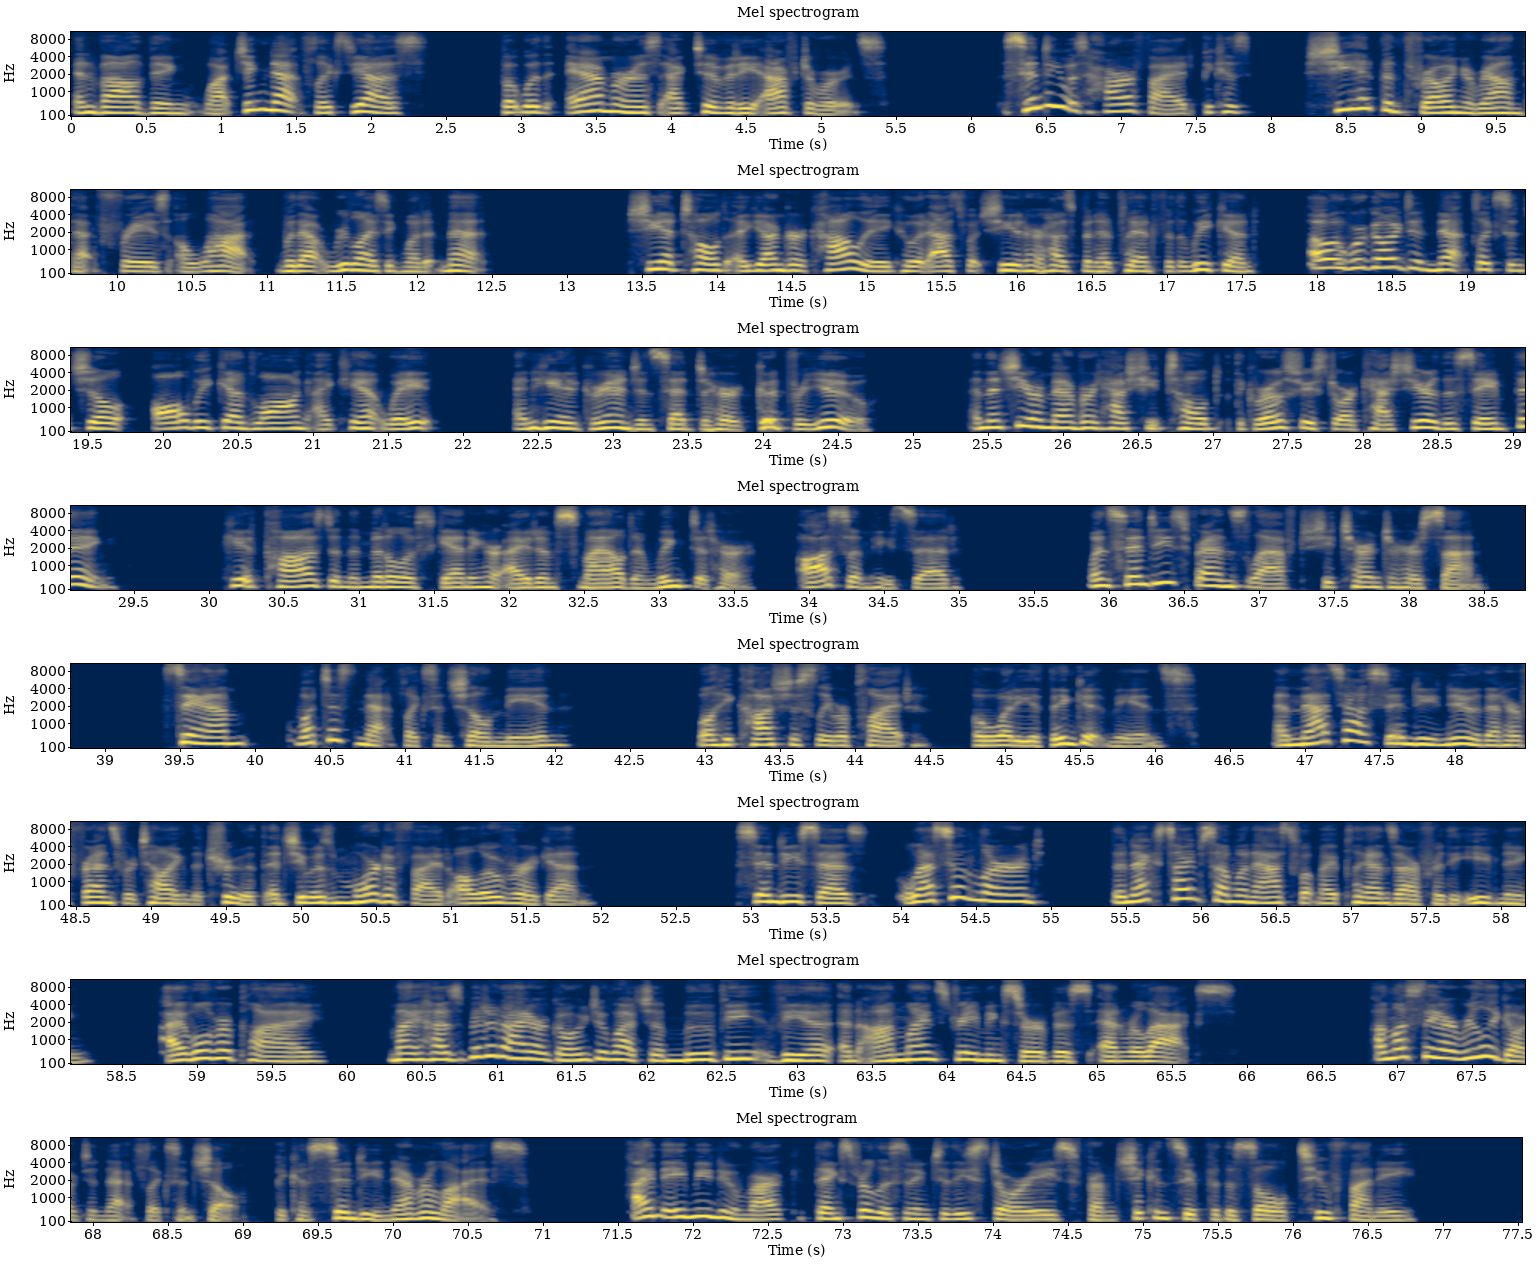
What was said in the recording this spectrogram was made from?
involving watching Netflix, yes, but with amorous activity afterwards. Cindy was horrified because she had been throwing around that phrase a lot without realizing what it meant. She had told a younger colleague who had asked what she and her husband had planned for the weekend, Oh, we're going to Netflix and chill all weekend long. I can't wait. And he had grinned and said to her, Good for you. And then she remembered how she told the grocery store cashier the same thing. He had paused in the middle of scanning her items, smiled, and winked at her. Awesome, he said. When Cindy's friends left, she turned to her son. Sam, what does Netflix and chill mean? Well, he cautiously replied, Oh, what do you think it means? And that's how Cindy knew that her friends were telling the truth, and she was mortified all over again. Cindy says, Lesson learned. The next time someone asks what my plans are for the evening, I will reply, my husband and I are going to watch a movie via an online streaming service and relax. Unless they are really going to Netflix and chill, because Cindy never lies. I'm Amy Newmark. Thanks for listening to these stories from Chicken Soup for the Soul Too Funny.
